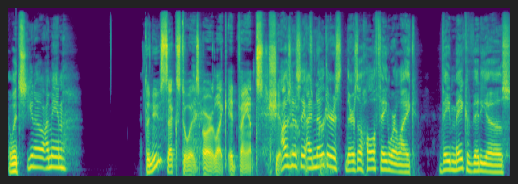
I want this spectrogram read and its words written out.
which you know, I mean, The new sex toys are like advanced shit. I was gonna though. say I know pretty- there's there's a whole thing where like they make videos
